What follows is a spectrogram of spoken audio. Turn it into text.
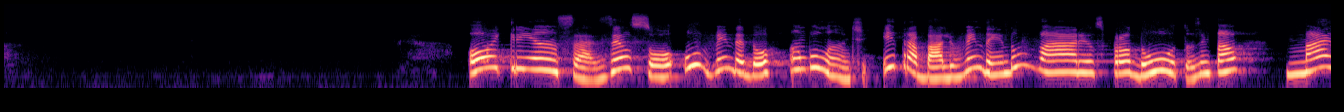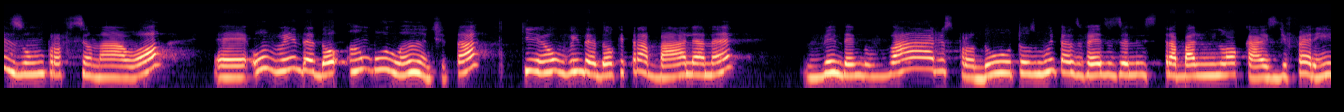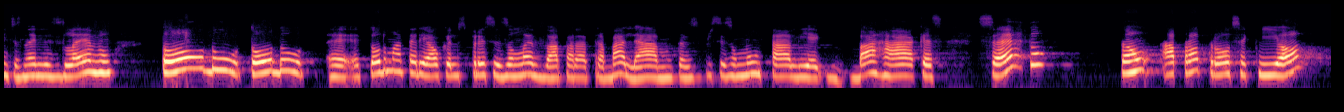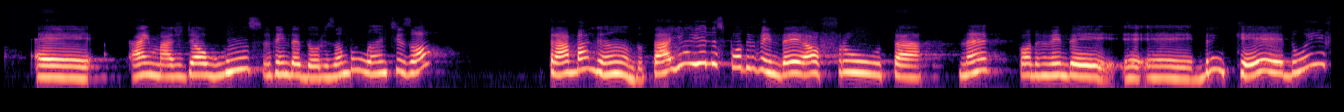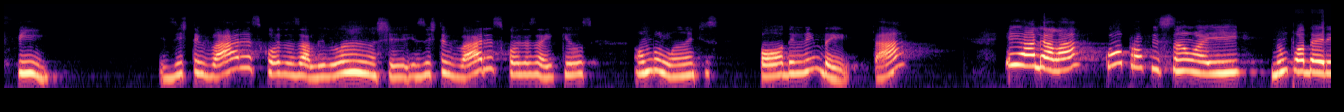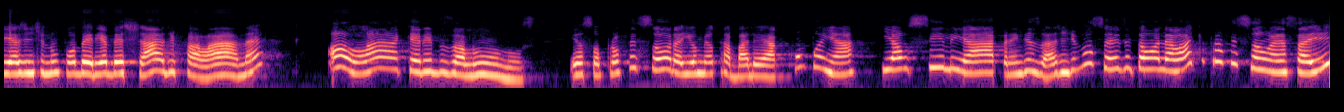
Oi, crianças! Eu sou o vendedor ambulante e trabalho vendendo vários produtos. Então, mais um profissional, ó, é o vendedor ambulante, tá? Que é o vendedor que trabalha, né? Vendendo vários produtos. Muitas vezes eles trabalham em locais diferentes, né? Eles levam todo, todo é, é, todo material que eles precisam levar para trabalhar, muitas vezes precisam montar ali é, barracas, certo? Então, a Pro trouxe aqui, ó, é, a imagem de alguns vendedores ambulantes, ó, trabalhando, tá? E aí eles podem vender, ó, fruta, né? Podem vender é, é, brinquedo, enfim. Existem várias coisas ali, lanche, existem várias coisas aí que os ambulantes podem vender, tá? E olha lá, qual profissão aí não poderia, a gente não poderia deixar de falar, né? Olá, queridos alunos. Eu sou professora e o meu trabalho é acompanhar e auxiliar a aprendizagem de vocês. Então, olha lá que profissão é essa aí?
